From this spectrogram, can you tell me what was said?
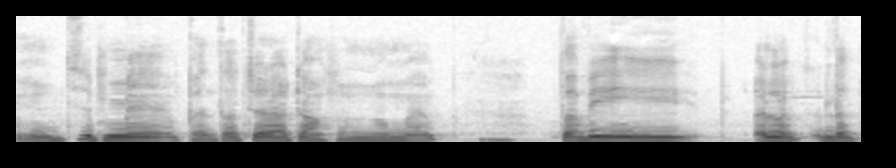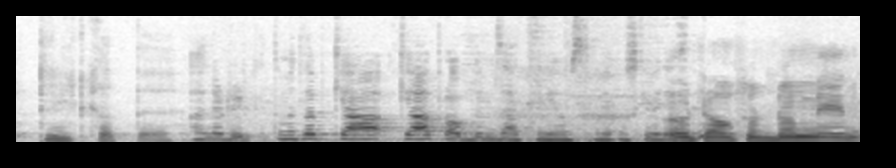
जब मैं पैदा चला ट्रांसफ़र में तभी अलग अलग ट्रीट करते हैं। अलग ट्रीट तो मतलब क्या क्या प्रॉब्लम्स आती हैं उसमें उसकी वजह से? ट्रांसफ़र में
